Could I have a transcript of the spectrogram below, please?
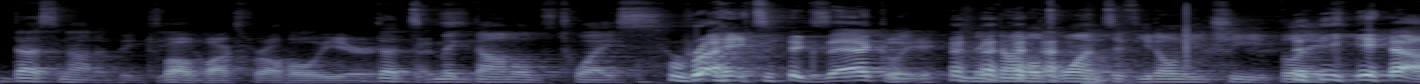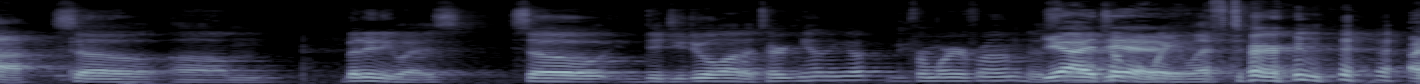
that's not a big deal. Twelve bucks for a whole year. That's McDonald's twice. Right. Exactly. McDonald's once if you don't eat cheap. Like yeah. so. Um, but anyways, so did you do a lot of turkey hunting up from where you're from? It's Yeah, I like a did. Way left turn. I,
